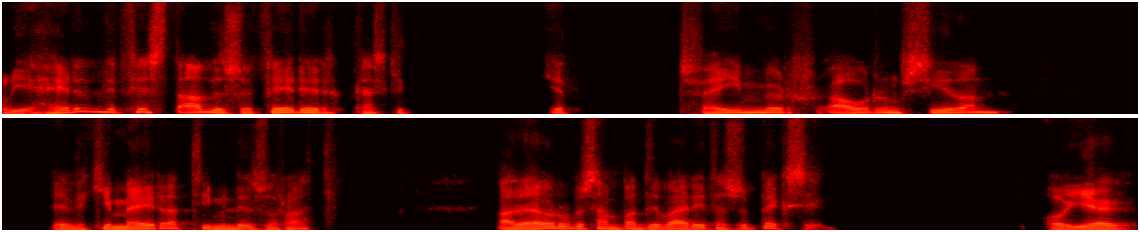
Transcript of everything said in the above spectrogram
og ég heyrði fyrst af þessu fyrir kannski ég, tveimur árum síðan ef ekki meira, tíminlega svo hratt að Európa-sambandi væri í þessu byggsi og ég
